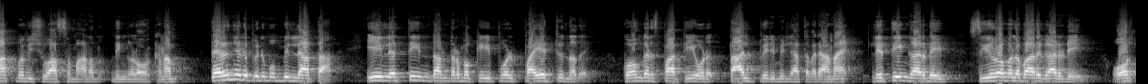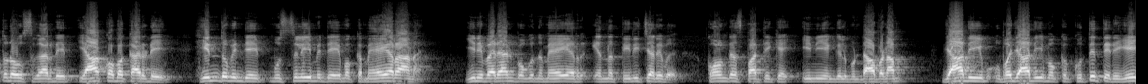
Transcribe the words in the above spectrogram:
ആത്മവിശ്വാസമാണെന്ന് നിങ്ങൾ ഓർക്കണം. തെരഞ്ഞെടുപ്പിന് മുമ്പില്ലാത്ത ഈ ലത്തീൻ തന്ത്രമൊക്കെ ഇപ്പോൾ പയറ്റുന്നത് കോൺഗ്രസ് പാർട്ടിയോട് താല്പര്യമില്ലാത്തവരാണ് ലത്തീൻകാരുടെയും സീറോ മലബാറുകാരുടെയും ഓർത്തഡോക്സുകാരുടെയും യാക്കോബക്കാരുടെയും ഹിന്ദുവിന്റെയും മുസ്ലിമിന്റെയും ഒക്കെ മേയറാണ് ഇനി വരാൻ പോകുന്ന മേയർ എന്ന തിരിച്ചറിവ് കോൺഗ്രസ് പാർട്ടിക്ക് ഇനിയെങ്കിലും ഉണ്ടാവണം. ജാതിയും ഉപജാതിയും ഒക്കെ കുത്തിത്തിരികെ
